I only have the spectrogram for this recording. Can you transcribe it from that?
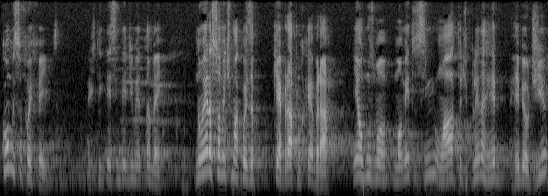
como isso foi feito. A gente tem que ter esse entendimento também. Não era somente uma coisa quebrar por quebrar. Em alguns momentos, sim, um ato de plena rebeldia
